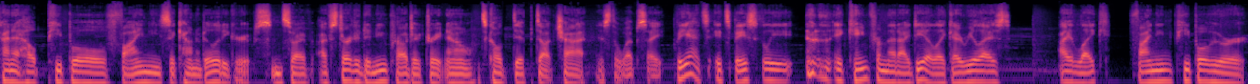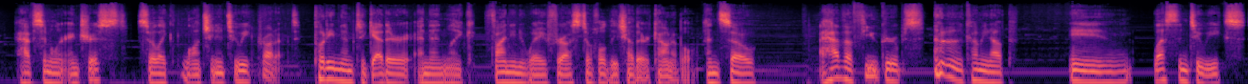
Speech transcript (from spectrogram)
kind of help people find these accountability groups. And so I've, I've started a new project right now. It's called dip.chat is the website. But yeah, it's, it's basically, it came from that idea. Like I realized I like finding people who are have similar interests. So like launching a two week product, putting them together and then like finding a way for us to hold each other accountable. And so I have a few groups coming up in less than two weeks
